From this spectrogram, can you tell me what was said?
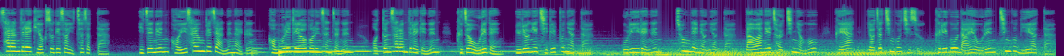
사람들의 기억 속에서 잊혀졌다. 이제는 거의 사용되지 않는 낡은 건물이 되어버린 산장은 어떤 사람들에게는 그저 오래된 유령의 집일 뿐이었다. 우리 일행은 총 4명이었다. 나와 내 절친 영호, 그야 여자친구 지수, 그리고 나의 오랜 친구 미애였다.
